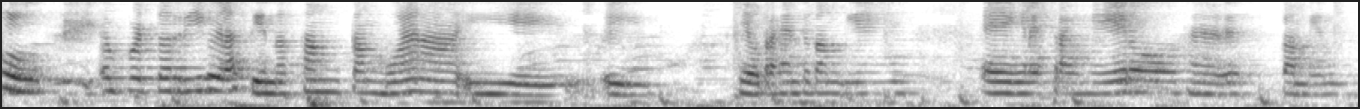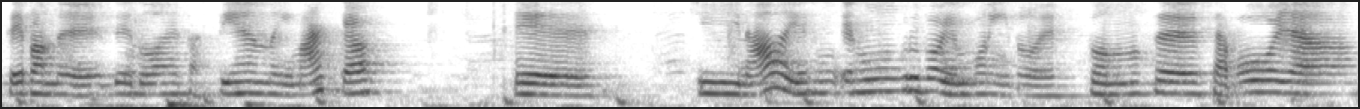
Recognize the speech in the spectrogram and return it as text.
en, Puerto Rico y las tiendas tan, tan buenas y, y que otra gente también en el extranjero es- también sepan de, de todas estas tiendas y marcas. Eh, y nada, y es un, es un grupo bien bonito, es, todo el mundo se, se apoya,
